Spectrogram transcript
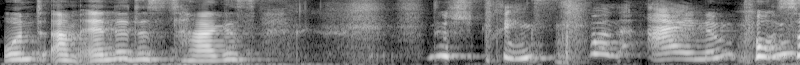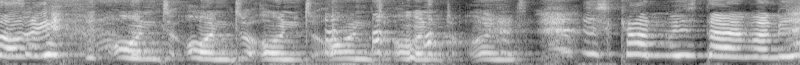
und am Ende des Tages Du springst von einem Punkt. Sorry. Und, und, und, und, und, und. Ich kann mich da immer nicht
